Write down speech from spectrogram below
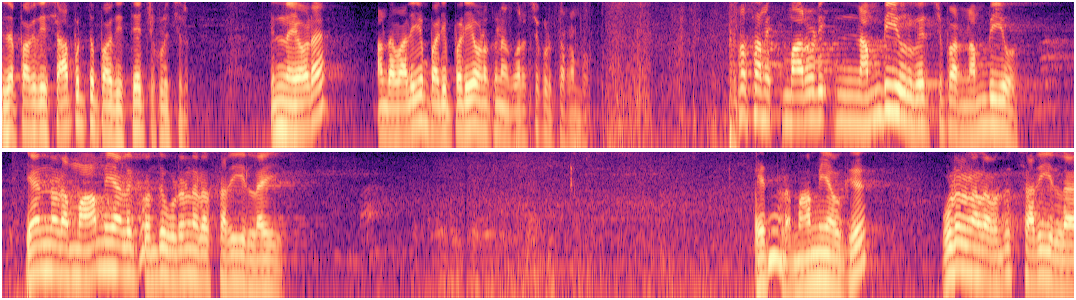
இதை பகுதி சாப்பிட்டு பகுதி தேய்ச்சி குளிச்சிரு. இன்னையோட அந்த வலியும் படிப்படியாக உனக்கு நான் குறைச்சி கொடுத்துட்றேன் போ. சாமி மறுபடி நம்பியூர் வெறிச்சுப்பார் நம்பியூர். என்னோடய மாமியாளுக்கு வந்து உடல்நிலை சரியில்லை. என்னோடய மாமியாவுக்கு உடல்நலம் வந்து சரியில்லை.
